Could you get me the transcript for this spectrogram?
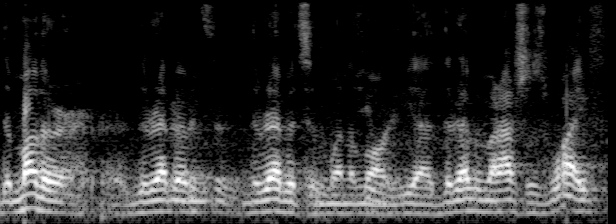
the mother, the Rebbe, the Rebbitzin went along. Yeah, the Rebbe Marash's wife,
